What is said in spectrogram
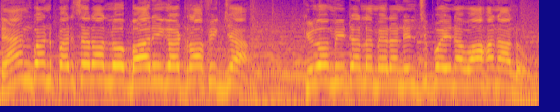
ట్యాంక్ బండ్ పరిసరాల్లో భారీగా ట్రాఫిక్ జామ్. కిలోమీటర్ల మేర నిలిచిపోయిన వాహనాలు.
